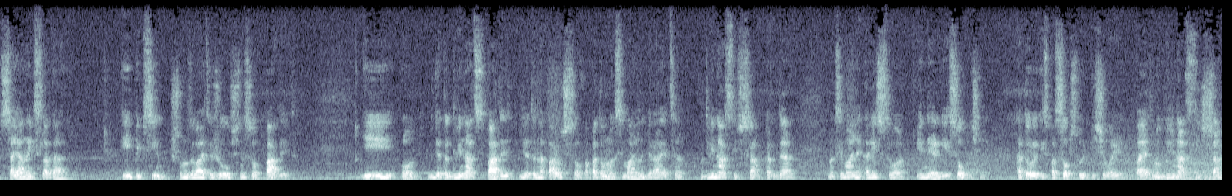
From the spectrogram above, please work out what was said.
соляная кислота и пепсин, что называется желудочный сок, падает. И он где-то 12 падает, где-то на пару часов, а потом максимально набирается к 12 часам, когда максимальное количество энергии солнечной, которая и способствует пищеварению. Поэтому к 12 часам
